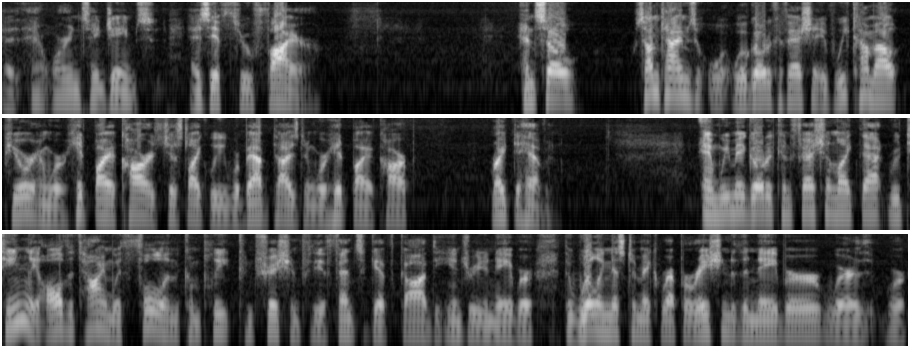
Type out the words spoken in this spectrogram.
in or in St. James, as if through fire. And so sometimes we'll go to confession. If we come out pure and we're hit by a car, it's just like we were baptized and we're hit by a car right to heaven. And we may go to confession like that routinely all the time with full and complete contrition for the offense against God, the injury to neighbor, the willingness to make reparation to the neighbor where where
